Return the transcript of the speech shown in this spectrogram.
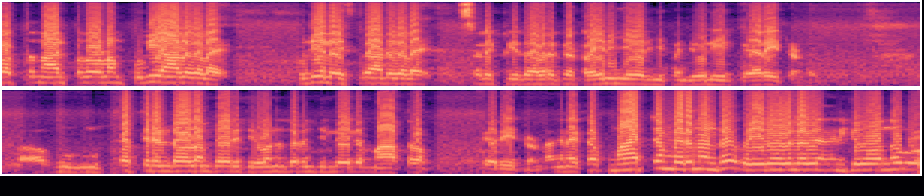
പത്ത് നാൽപ്പതോളം പുതിയ ആളുകളെ പുതിയ ലൈഫ് ഗാർഡുകളെ സെലക്ട് ചെയ്ത് അവർക്ക് ട്രെയിനിങ് കഴിഞ്ഞ് ഇപ്പം ജോലിയിൽ കയറിയിട്ടുണ്ട്. മുപ്പത്തിരണ്ടോളം പേര് തിരുവനന്തപുരം ജില്ലയിൽ മാത്രം കയറിയിട്ടുണ്ട്. അങ്ങനെയൊക്കെ മാറ്റം വരുന്നുണ്ട്. ഒരു തോതിൽ എനിക്ക് തോന്നുന്നു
